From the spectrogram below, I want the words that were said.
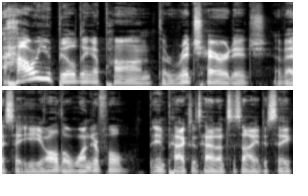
how are you building upon the rich heritage of SAE, all the wonderful impacts it's had on society to say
